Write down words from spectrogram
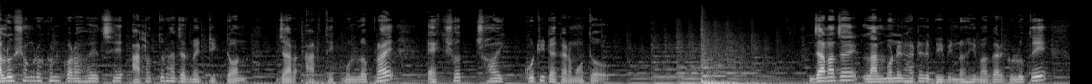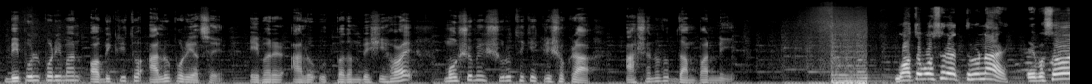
আলু সংরক্ষণ করা হয়েছে আটাত্তর হাজার মেট্রিক টন, যার আর্থিক মূল্য প্রায় একশো ছয় কোটি টাকার মতো। জানা যায়, লালমনিরহাটের বিভিন্ন হিমাগারগুলোতে বিপুল পরিমাণ অবিকৃত আলু পড়ে আছে। এবারের আলু উৎপাদন বেশি হয় মৌসুমের শুরু থেকে কৃষকরা আশানুরূপ দাম পাননি। গত বছরের তুলনায় এবছর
